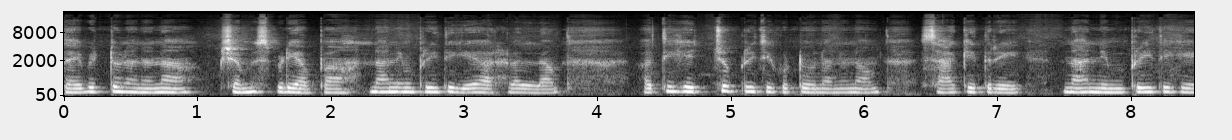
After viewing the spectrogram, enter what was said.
ದಯವಿಟ್ಟು ನನ್ನನ್ನು ಕ್ಷಮಿಸ್ಬಿಡಿ ಅಪ್ಪ. ನಾನು ನಿಮ್ಮ ಪ್ರೀತಿಗೆ ಅರ್ಹಳಲ್ಲ. ಅತಿ ಹೆಚ್ಚು ಪ್ರೀತಿ ಕೊಟ್ಟು ನನ್ನನ್ನು ಸಾಕಿದ್ರಿ. ನಾನು ನಿಮ್ಮ ಪ್ರೀತಿಗೆ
